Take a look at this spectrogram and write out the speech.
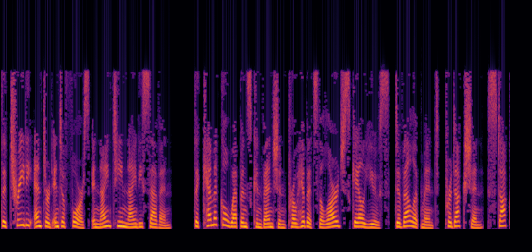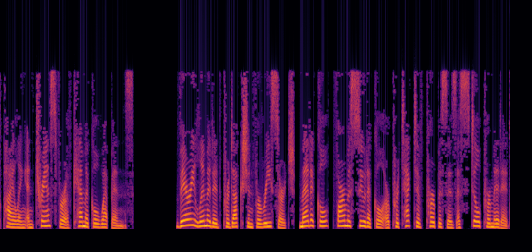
The treaty entered into force in 1997. The Chemical Weapons Convention prohibits the large-scale use, development, production, stockpiling and transfer of chemical weapons. Very limited production for research, medical, pharmaceutical or protective purposes is still permitted.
